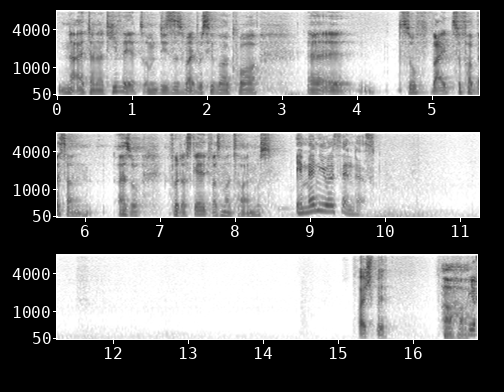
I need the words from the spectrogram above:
eine Alternative jetzt, um dieses Wide Receiver Core äh, so weit zu verbessern? Also für das Geld, was man zahlen muss. Emmanuel Sanders. Beispiel. Aha. Ja,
